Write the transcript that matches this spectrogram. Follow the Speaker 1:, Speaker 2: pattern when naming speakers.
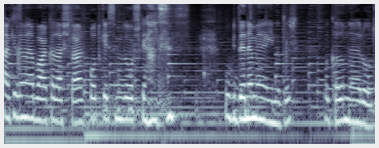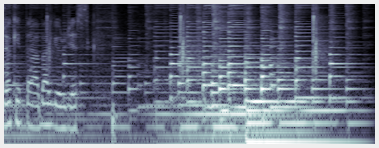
Speaker 1: Herkese merhaba arkadaşlar. Podcast'imize hoş geldiniz. Bu bir deneme yayınıdır. Bakalım neler olacak hep beraber göreceğiz.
